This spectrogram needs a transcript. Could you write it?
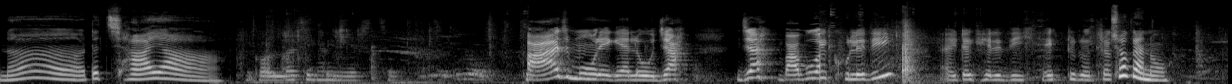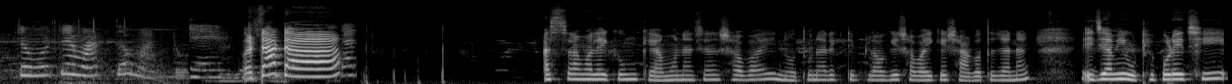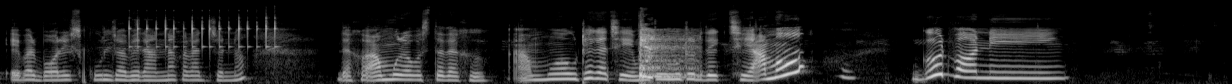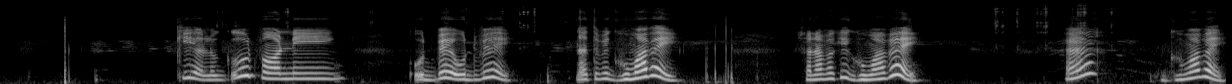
না এটা ছায়া। গলদা চিংড়ি নিয়ে এসছে। আজ মরে গেল যা যা বাবু আগে খুলে দিই এইটা ঘেরে দিই একটু রোদ রাখছো কেন? টাটা। আসসালামু আলাইকুম কেমন আছেন সবাই? নতুন আরেকটি ব্লগে সবাইকে স্বাগত জানাই। এই যে আমি উঠে পড়েছি এবার বরের স্কুল যাবে রান্না করার জন্য। দেখো আম্মুর অবস্থা দেখো। আম্মু উঠে গেছে, মুটুর মুটুর দেখছে। আম্মু? গুড মর্নিং কি হলো? গুড মর্নিং উঠবে উঠবে? না, তুমি ঘুমাবে? সোনা পাখি ঘুমাবে? হ্যাঁ? ঘুমাবে?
